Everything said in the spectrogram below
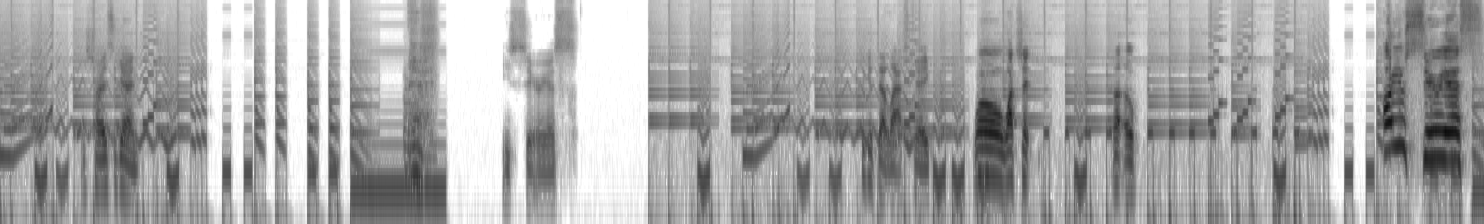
Let's try this again. He's serious. Look at that last take. Whoa, watch it. Uh-oh. Are you serious?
